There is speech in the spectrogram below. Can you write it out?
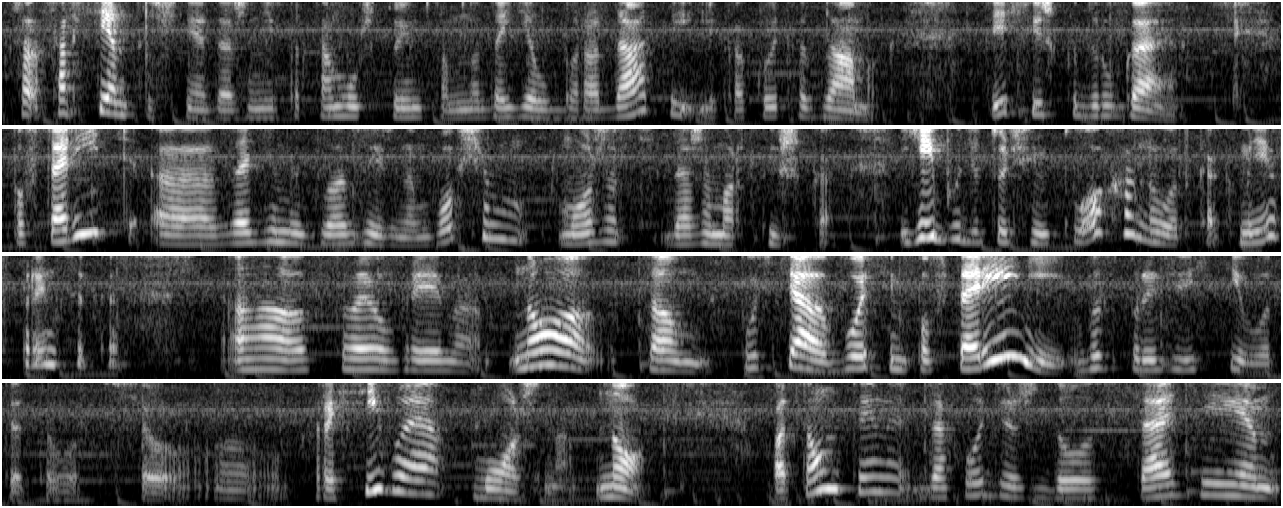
совсем точнее даже не потому, что им там надоел бородатый или какой-то замок. Здесь фишка другая. Повторить э, за Димой Глазыриным, в общем, может даже мартышка. Ей будет очень плохо, ну вот как мне, в принципе, э, в свое время. Но там спустя 8 повторений воспроизвести вот это вот все э, красивое можно. Но Потом ты доходишь до стадии,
